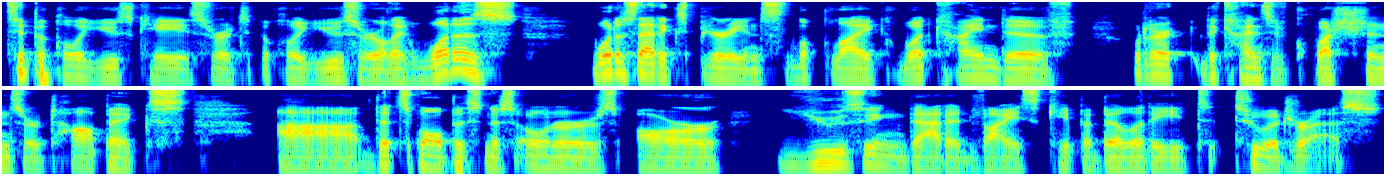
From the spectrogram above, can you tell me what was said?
typical use case or a typical user like what does what does that experience look like what kind of what are the kinds of questions or topics uh, that small business owners are using that advice capability to, to address?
